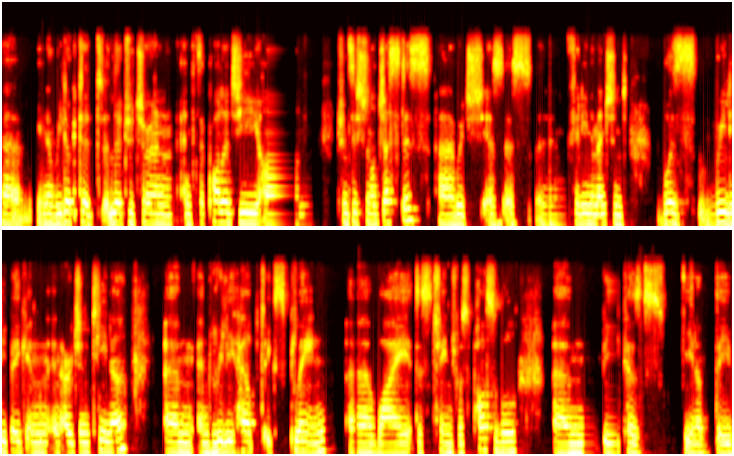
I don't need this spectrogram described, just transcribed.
um, you know, we looked at literature and anthropology on transitional justice, uh, which, as, as um, Feline mentioned, was really big in, in Argentina um, and really helped explain uh, why this change was possible um, because you know they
